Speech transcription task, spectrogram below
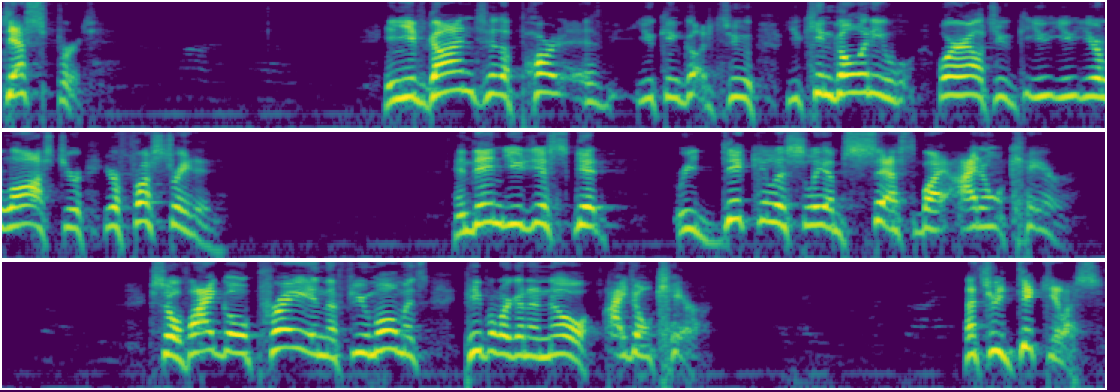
desperate. And you've gotten to the part of you can go to you can go anywhere else. You, you, you're lost. You're, you're frustrated. And then you just get ridiculously obsessed by I don't care. So if I go pray in the few moments, people are going to know I don't care. That's ridiculous.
